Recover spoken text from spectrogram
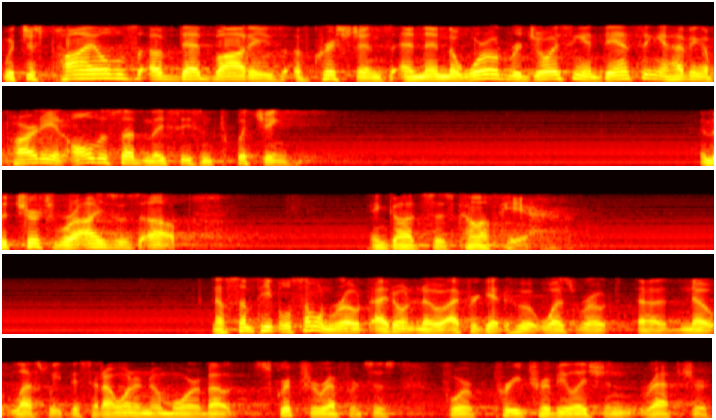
with just piles of dead bodies of Christians and then the world rejoicing and dancing and having a party and all of a sudden they see some twitching. And the church rises up and God says, come up here. Now, some people, someone wrote, I don't know, I forget who it was, wrote a note last week. They said, I want to know more about scripture references for pre-tribulation rapture.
